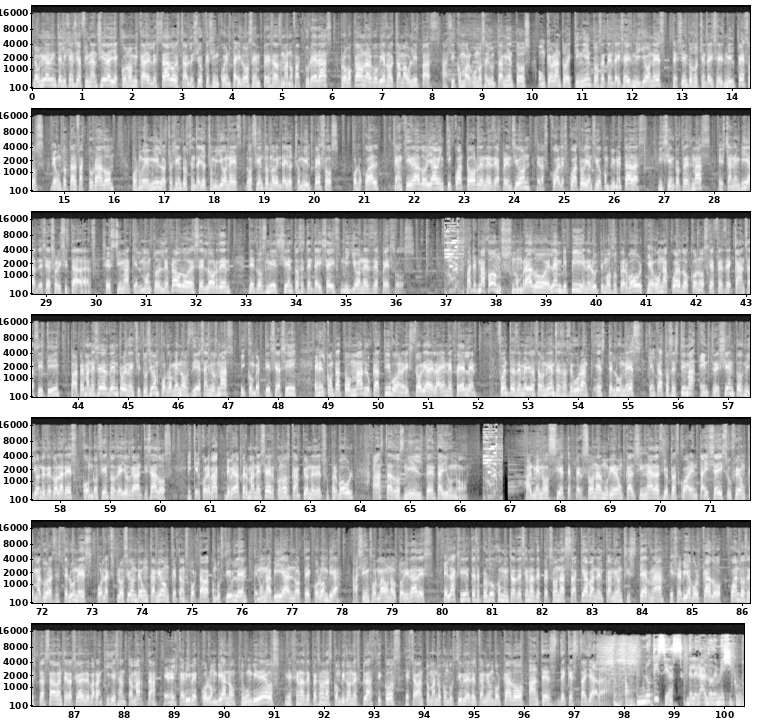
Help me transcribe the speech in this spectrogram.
La Unidad de Inteligencia Financiera y Económica del Estado estableció que 52 empresas manufactureras provocaron al gobierno de Tamaulipas, así como algunos ayuntamientos, un quebranto de 576 millones 386 mil pesos, de un total facturado por 9.838 millones 298 mil pesos, por lo cual se han girado ya 24 órdenes de aprehensión, de las cuales 4 ya han sido cumplimentadas y 103 más están en vías de ser solicitadas. Se estima que el monto del defraudo es el orden de 2.176 millones de pesos. Patrick Mahomes, nombrado el MVP en el último Super Bowl, llegó a un acuerdo con los jefes de Kansas City para permanecer dentro de la institución por lo menos 10 años más y convertirse así en el contrato más lucrativo en la historia de la NFL. Fuentes de medios estadounidenses aseguran este lunes que el trato se estima en 300 millones de dólares, con 200 de ellos garantizados, y que el coreback deberá permanecer con los campeones del Super Bowl hasta 2031. Al menos 7 personas murieron calcinadas y otras 46 sufrieron quemaduras este lunes por la explosión de un camión que transportaba combustible en una vía al norte de Colombia. Así informaron autoridades. El accidente se produjo mientras decenas de personas saqueaban el camión cisterna que se había volcado cuando se desplazaba entre las ciudades de Barranquilla y Santa Marta, en el Caribe colombiano. Según videos, decenas de personas con bidones plásticos estaban tomando combustible del camión volcado antes de que estallara. Noticias del Heraldo de México.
